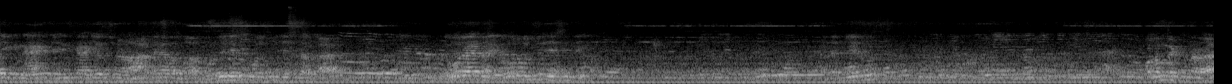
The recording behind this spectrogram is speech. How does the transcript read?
నీకు న్యాయం చేయడానికి అడిగి వచ్చినాడు పొద్దున్న ఎక్కువ వసూలు చేస్తారా ఎవరైనా ఎవరు వసూలు చేసింది? పేరు? పొలం పెట్టున్నాడా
